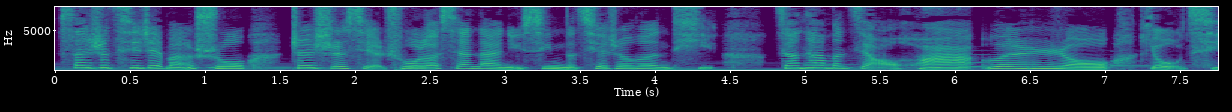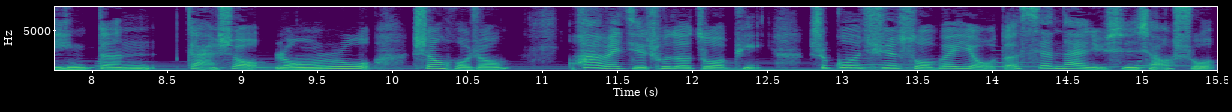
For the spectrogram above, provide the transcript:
三十七》这本书真实写出了现代女性的切身问题，将她们狡猾、温柔、友情等。感受融入生活中，化为杰出的作品，是过去所未有的现代女性小说。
